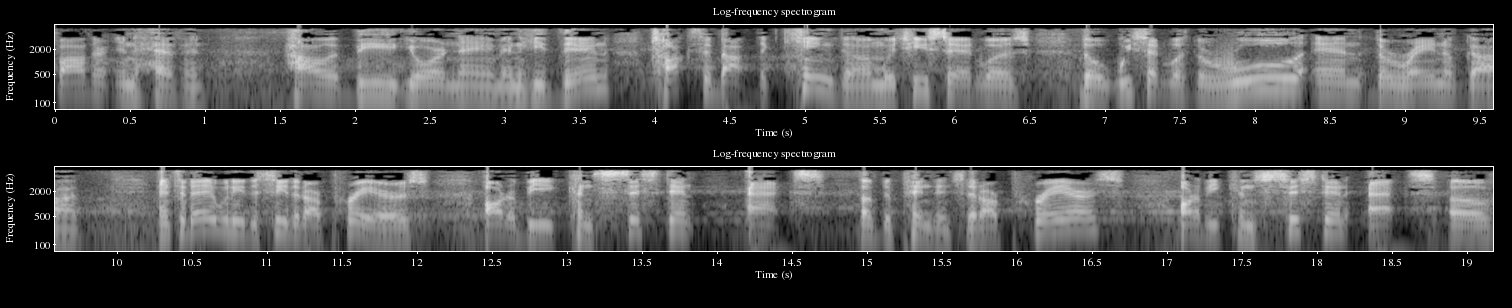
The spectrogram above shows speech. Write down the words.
Father in heaven, hallowed be your name. And he then talks about the kingdom, which he said was the, we said was the rule and the reign of God. And today we need to see that our prayers ought to be consistent acts of dependence, that our prayers ought to be consistent acts of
